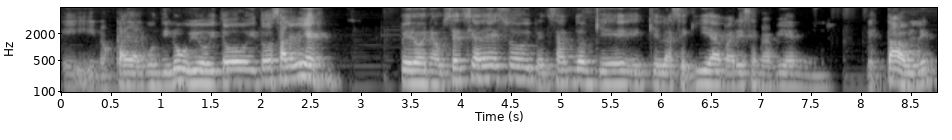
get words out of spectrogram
y nos cae algún diluvio y todo, y todo sale bien pero en ausencia de eso y pensando en que, en que la sequía parece más bien estable,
